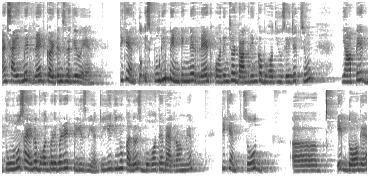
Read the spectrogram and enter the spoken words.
एंड साइड में रेड कर्टन लगे हुए हैं। ठीक है? तो इस पूरी पेंटिंग में रेड ऑरेंज और डार्क ग्रीन का बहुत यूसेज है। क्यों? यहाँ पे दोनों साइड में बहुत बड़े बड़े ट्रीज भी हैं। तो ये तीनों कलर्स बहुत है बैकग्राउंड में। ठीक है? सो एक डॉग है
